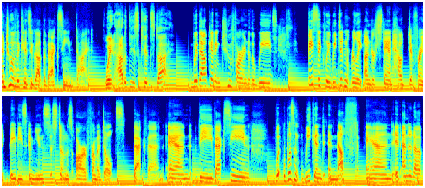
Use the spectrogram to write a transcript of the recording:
and two of the kids who got the vaccine died. Wait, how did these kids die? Without getting too far into the weeds, basically, we didn't really understand how different babies' immune systems are from adults back then. And the vaccine w- wasn't weakened enough, and it ended up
